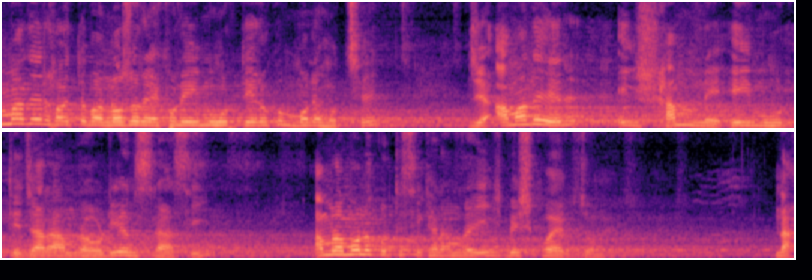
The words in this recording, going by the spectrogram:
আমাদের হয়তোবা নজরে এখন এই মুহূর্তে এরকম মনে হচ্ছে যে আমাদের এই সামনে এই মুহূর্তে যারা আমরা অডিয়েন্সরা আছি, আমরা মনে করতেছি এখানে আমরা এই বেশ কয়েকজন না,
